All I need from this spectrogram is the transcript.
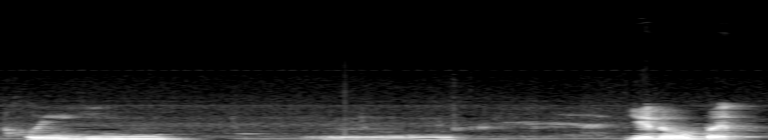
clean. mm, You know, but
